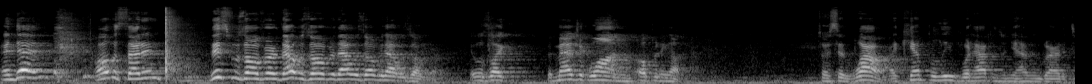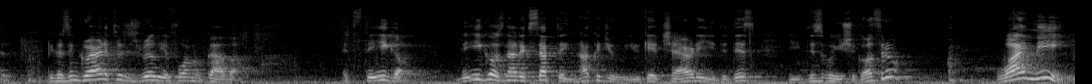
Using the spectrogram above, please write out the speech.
And then, all of a sudden, this was over, that was over, that was over, that was over. It was like the magic wand opening up. So I said, wow, I can't believe what happens when you have ingratitude. Because ingratitude is really a form of gava. It's the ego. The ego is not accepting. How could you? You gave charity, you did this, you, this is what you should go through? Why me?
